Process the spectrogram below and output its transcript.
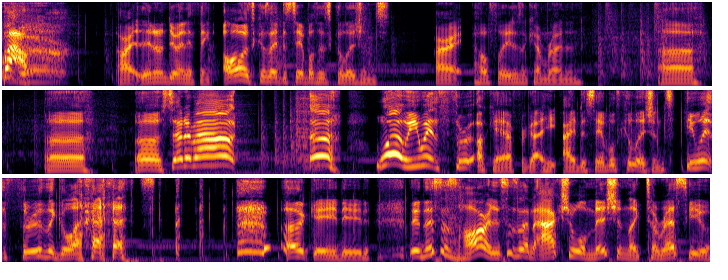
Bow! All right, they don't do anything. Oh, it's because I disabled his collisions. All right, hopefully he doesn't come running. Uh, uh, uh, send him out! Uh, whoa, he went through- Okay, I forgot. He I disabled collisions. He went through the glass. okay, dude. Dude, this is hard. This is an actual mission, like, to rescue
